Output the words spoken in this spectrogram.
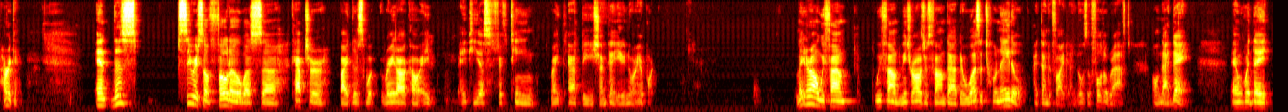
a hurricane. And this series of photo was uh, captured by this radar called A APS-15 right at the Champaign, Illinois airport. Later on, we found we found meteorologists found that there was a tornado identified and also photographed on that day. And when they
